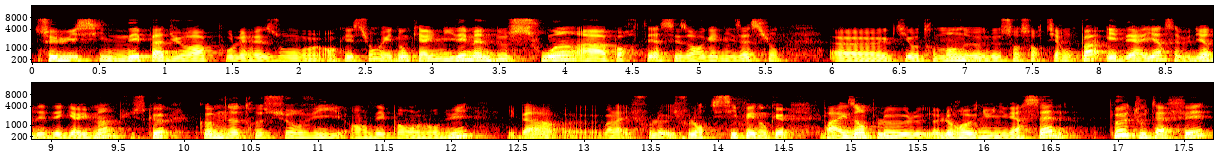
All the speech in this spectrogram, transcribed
Celui-ci n'est pas durable pour les raisons euh, en question. Et donc, il y a une idée même de soins à apporter à ces organisations. Euh, qui autrement ne, s'en sortiront pas. Et derrière, ça veut dire des dégâts humains, puisque comme notre survie en dépend aujourd'hui, eh ben, voilà, il faut l'anticiper. Donc, par exemple, le, revenu universel peut tout à fait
